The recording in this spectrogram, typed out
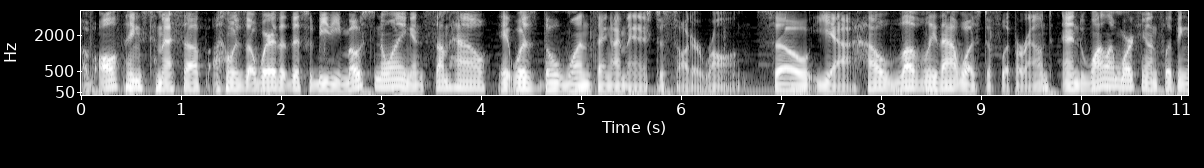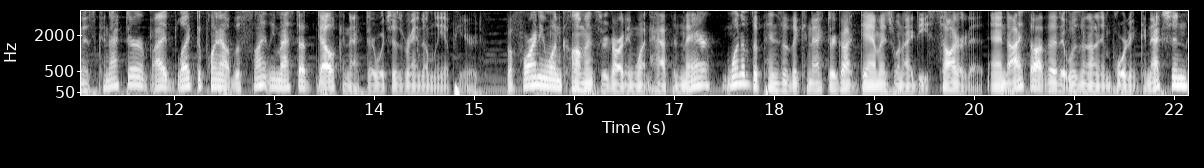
of all things to mess up, I was aware that this would be the most annoying and somehow it was the one thing I managed to solder wrong. So yeah, how lovely that was to flip around. And while I'm working on flipping this connector, I'd like to point out the slightly messed up Dell connector which has randomly appeared. Before anyone comments regarding what happened there, one of the pins of the connector got damaged when I desoldered it, and I thought that it was an unimportant connection,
